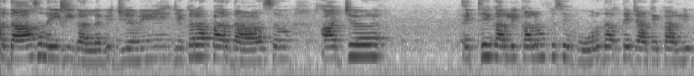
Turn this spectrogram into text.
ਅਰਦਾਸ ਲਈ ਵੀ ਗੱਲ ਹੈ ਵੀ ਜਿਵੇਂ ਜੇਕਰ ਆਪਾਂ ਅਰਦਾਸ ਅੱਜ ਇੱਥੇ ਕਰ ਲਈ ਕੱਲ ਨੂੰ ਕਿਸੇ ਹੋਰ ਦਰ ਤੇ ਜਾ ਕੇ ਕਰ ਲਈ।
